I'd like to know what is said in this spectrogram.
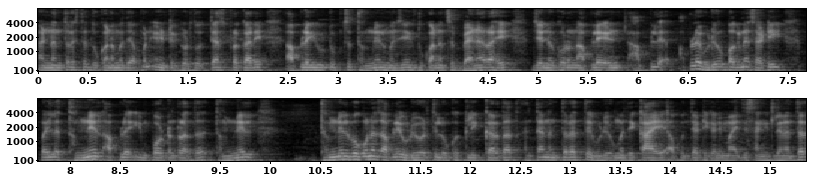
आणि नंतरच त्या दुकानामध्ये आपण एंट्री करतो. त्याचप्रकारे आपलं यूट्यूबचं थंबनेल म्हणजे एक दुकानाचं बॅनर आहे जेणेकरून आपल्या आपल्या आपला व्हिडिओ बघण्यासाठी पहिलं थंबनेल आपलं इम्पॉर्टंट राहतं. थंबनेल थंबनेल बघूनच आपल्या व्हिडिओवरती लोक क्लिक करतात आणि त्यानंतरच ते व्हिडिओमध्ये काय आहे आपण त्या ठिकाणी माहिती सांगितल्यानंतर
